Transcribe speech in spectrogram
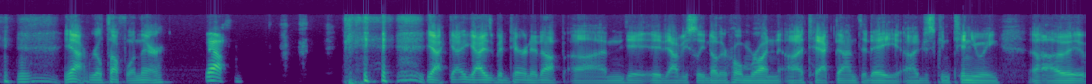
yeah, real tough one there. Yeah, yeah, guy, guy's been tearing it up. Um, it, it, obviously another home run uh, tacked on today, uh, just continuing uh,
